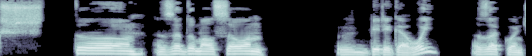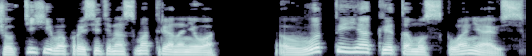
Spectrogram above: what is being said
что... задумался он. В береговой? Закончил Тихий, вопросительно смотря на него. Вот и я к этому склоняюсь,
